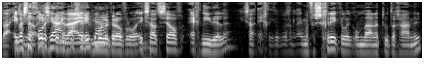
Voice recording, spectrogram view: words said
Daar Ik was daar vorig jaar in kunnen wij Costa Rica. moeilijker over. Ik zou het zelf echt niet willen. Ik zou echt, het lijkt me verschrikkelijk om daar naartoe te gaan nu.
